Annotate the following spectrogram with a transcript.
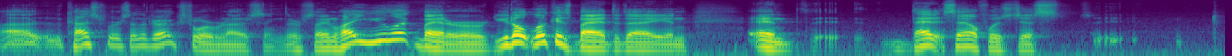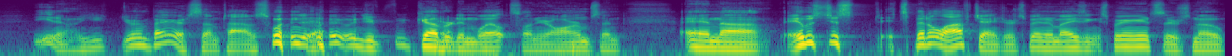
uh, customers in the drugstore were noticing. They're saying, "Hey, you look better," or "You don't look as bad today," and and that itself was just you know, you, you're embarrassed sometimes when when you're covered in welts on your arms, and and uh, it was just it's been a life changer. It's been an amazing experience. There's no,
